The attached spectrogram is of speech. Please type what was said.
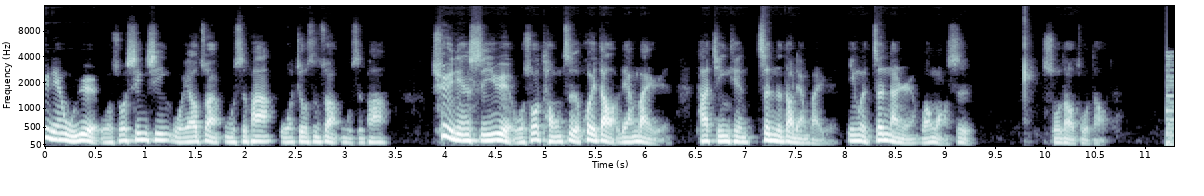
去年五月我说星星我要赚五十趴，我就是赚五十趴。去年十一月我说同志会到两百元，他今天真的到两百元，因为真男人往往是说到做到的。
